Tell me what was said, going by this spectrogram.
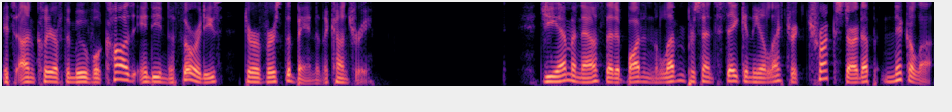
It's unclear if the move will cause Indian authorities to reverse the ban in the country. GM announced that it bought an 11% stake in the electric truck startup Nikola.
